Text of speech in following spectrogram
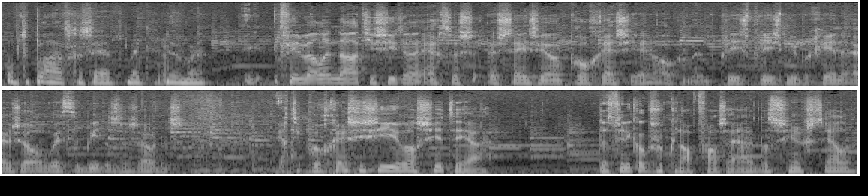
op de plaat gezet met dit nummer. Ik, ik, vind wel inderdaad, je ziet er echt een, steeds weer een progressie. Hè? Ook met Please Please Me beginnen en zo, With the Beatles en zo. Dus echt die progressie zie je wel zitten, ja. Dat vind ik ook zo knap van ze. Dat ze zichzelf,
